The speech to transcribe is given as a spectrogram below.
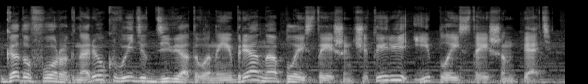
God of War Ragnarok выйдет 9 ноября на PlayStation 4 и PlayStation 5.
